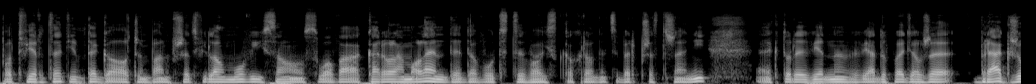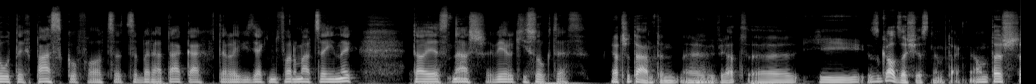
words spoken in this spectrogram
Potwierdzeniem tego, o czym Pan przed chwilą mówi, są słowa Karola Molendy, dowódcy Wojsk Ochrony Cyberprzestrzeni, e, który w jednym wywiadu powiedział, że brak żółtych pasków o cyberatakach w telewizjach informacyjnych to jest nasz wielki sukces. Ja czytałem ten e, mhm. wywiad e, i zgodzę się z tym. Tak. On też,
